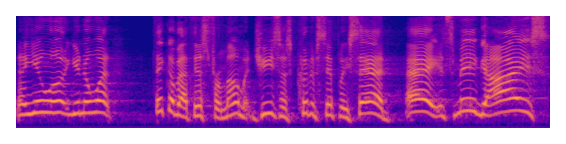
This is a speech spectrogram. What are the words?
Now, you know, you know what? Think about this for a moment. Jesus could have simply said, Hey, it's me, guys.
